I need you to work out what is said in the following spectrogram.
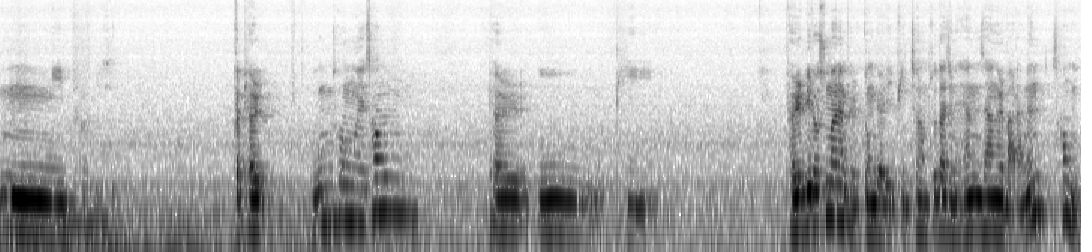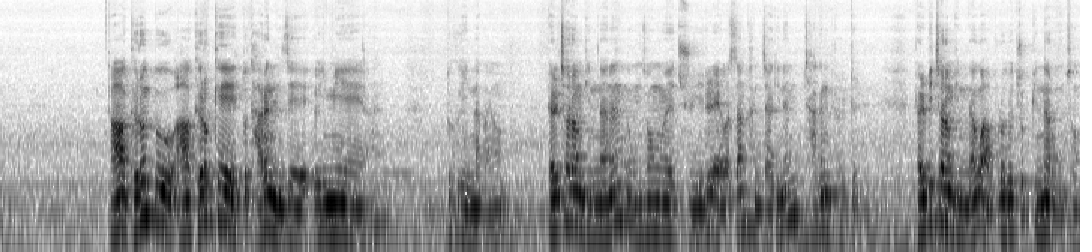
음, 이 그러니까 별 옹성우의 성 별우비 별비로 수많은 별똥별이 비처럼 쏟아지는 현상을 말하는 성우. 아 그런 또 아 그렇게 또 다른 이제 의미의 또 그게 있나 봐요. 별처럼 빛나는 옹성우의 주위를 에워싼 반짝이는 작은 별들. 별빛처럼 빛나고 앞으로도 쭉 빛날 옹성우.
